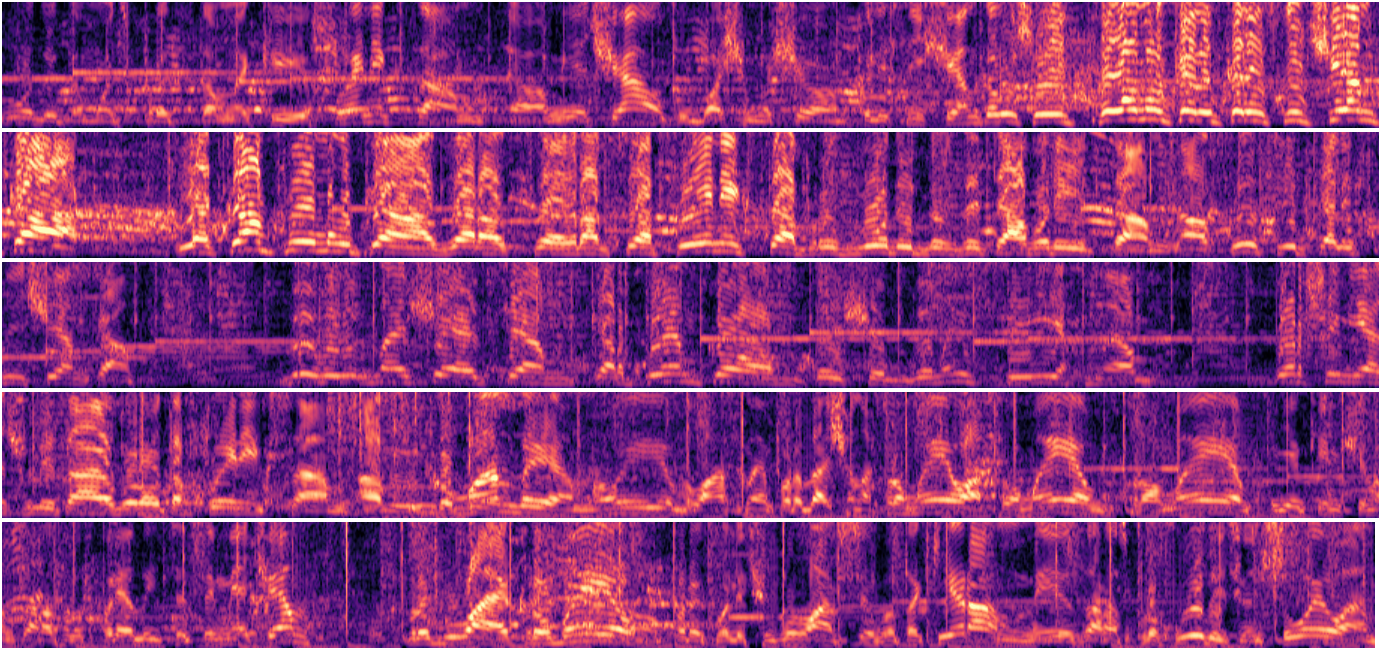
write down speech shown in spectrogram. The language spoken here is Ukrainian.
Вводитимуть представники Фенікса м'яча. Тут бачимо, що Колісніченко вийшов. Помилка від Колісніченка! Яка помилка зараз е, гравця Фенікса призводить до взяття воріт. Асист від Колісніченка. Друге відзначається Карпенко. Те, що Денис і е, перший м'яч влітає у ворота Фенікса з команди. Ну і власне передача на Хромеєва. Хромеєв, Хромеєв, яким чином зараз розпорядиться цим м'ячем. Пробуває Хромеєв, перекваліфікувався в атакера і зараз проходить він Шоєва.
